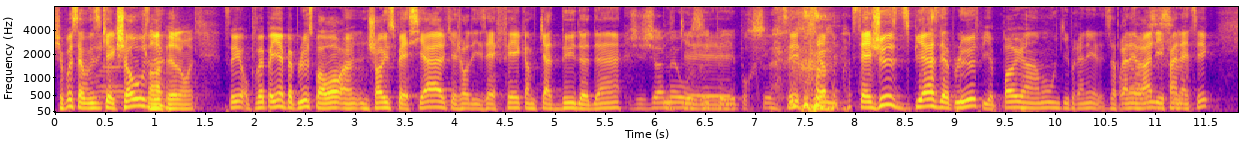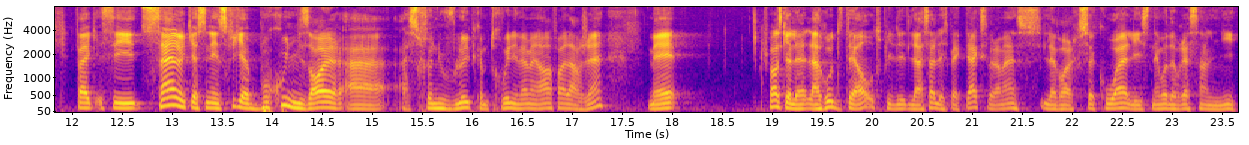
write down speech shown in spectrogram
Je sais pas si ça vous dit quelque chose. Là. rappelle, ouais. On pouvait payer un peu plus pour avoir un- une chaise spéciale qui a genre des effets comme 4D dedans. J'ai jamais que- osé payer pour ça. C'était juste 10 pièces de plus, puis il n'y a pas grand monde qui prenait. Ça prenait Ah, vraiment des ça. fanatiques. Fait que c'est, tu sens là, que c'est une industrie qui a beaucoup de misère à, à se renouveler puis comme trouver des nouvelles manières de faire de l'argent. Mais je pense que la, la route du théâtre puis de, la salle de spectacle, c'est vraiment la- vers ce quoi les cinémas devraient s'enligner.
